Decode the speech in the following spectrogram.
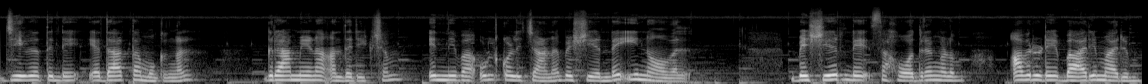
ജീവിതത്തിന്റെ യഥാർത്ഥ മുഖങ്ങൾ ഗ്രാമീണ അന്തരീക്ഷം എന്നിവ ഉൾക്കൊള്ളിച്ചാണ് ബഷീറിന്റെ ഈ നോവൽ. ബഷീറിന്റെ സഹോദരങ്ങളും അവരുടെ ഭാര്യമാരും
